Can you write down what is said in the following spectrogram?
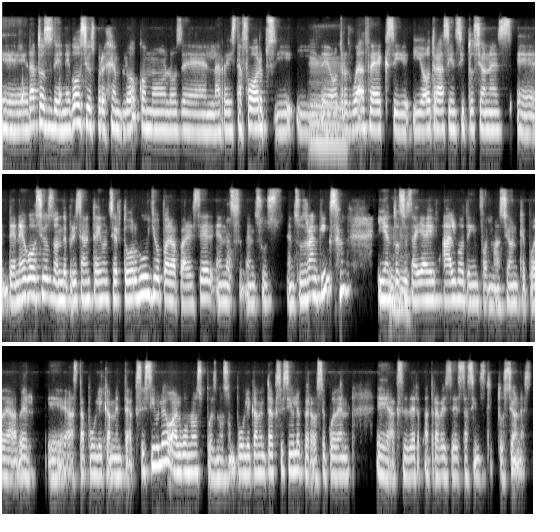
eh, datos de negocios, por ejemplo, como los de la revista Forbes y, de mm. otros WealthX y, y otras instituciones eh, de negocios, donde precisamente hay un cierto orgullo para aparecer en, en sus, en sus rankings. Y entonces ahí hay algo de información que puede haber eh, hasta públicamente accesible o algunos pues no son públicamente accesibles, pero se pueden acceder a través de estas instituciones.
